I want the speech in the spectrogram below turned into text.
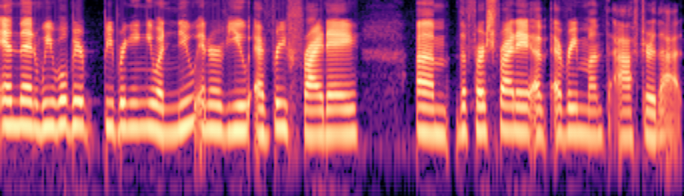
And then we will be, be bringing you a new interview every Friday, um, the first Friday of every month after that.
